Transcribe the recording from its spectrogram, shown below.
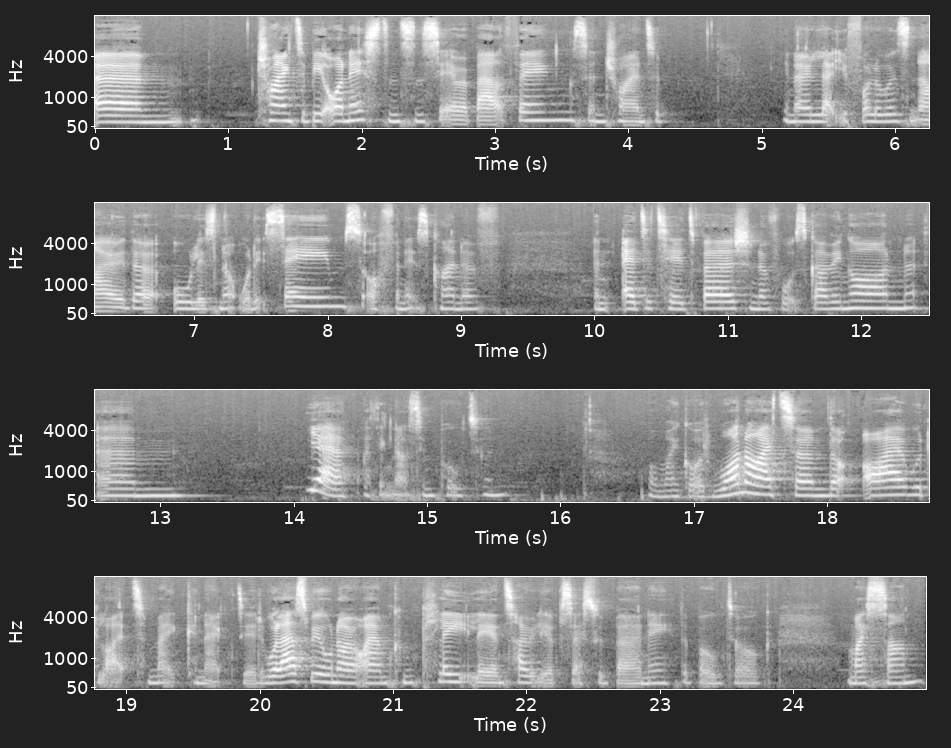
Um, trying to be honest and sincere about things and trying to, you know, let your followers know that all is not what it seems. Often it's kind of an edited version of what's going on. Um, yeah, I think that's important. Oh my God, one item that I would like to make connected. Well, as we all know, I am completely and totally obsessed with Bernie, the bulldog, my son.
